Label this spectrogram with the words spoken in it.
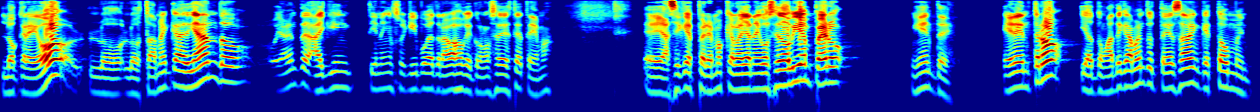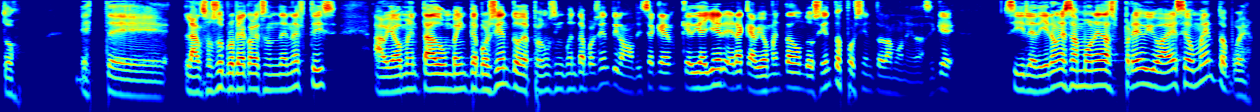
lo creó, lo, está mercadeando. Obviamente alguien tiene en su equipo de trabajo que conoce de este tema. Eh, así que esperemos que lo haya negociado bien, pero, mi gente, él entró y automáticamente ustedes saben que esto aumentó. Este, lanzó su propia colección de NFTs había aumentado un 20%, después un 50%, y la noticia que, que di ayer era que había aumentado un 200% la moneda. Así que si le dieron esas monedas previo a ese aumento, pues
